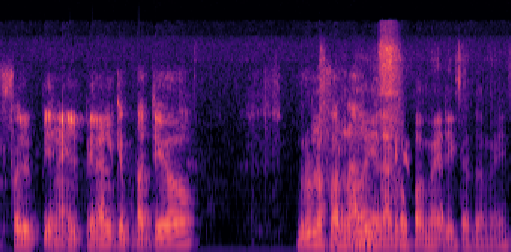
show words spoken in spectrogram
fue el penal, el penal que pateó Bruno Sí, ¿no? Y Fernández. en la Copa América también.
